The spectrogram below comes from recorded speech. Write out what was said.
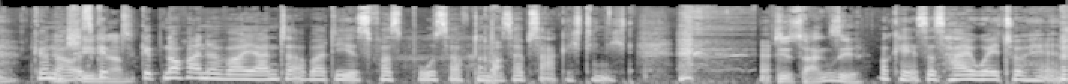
Genau, es gibt, haben. gibt noch eine Variante, aber die ist fast boshaft und ah. deshalb sage ich die nicht. Die sagen Sie. Okay, es ist Highway to Hell.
